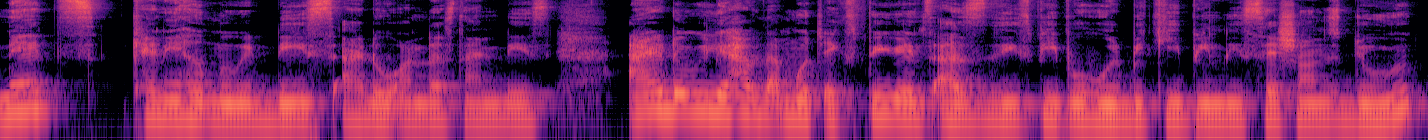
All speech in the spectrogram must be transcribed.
Nets, can you help me with this? I don't understand this. I don't really have that much experience as these people who will be keeping these sessions do,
